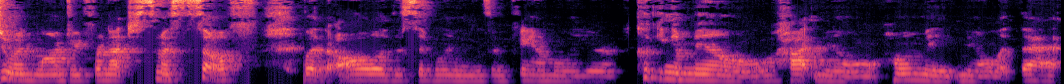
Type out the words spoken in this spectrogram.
doing laundry for not just myself, but all of the siblings and family, or cooking a meal, hot meal, homemade meal at that,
